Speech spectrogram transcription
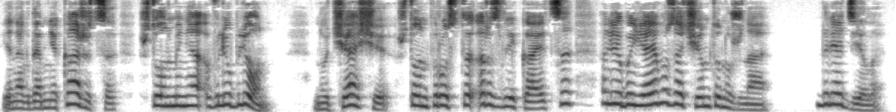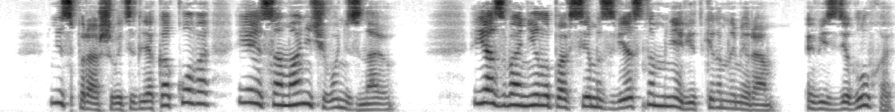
Иногда мне кажется, что он меня влюблен, но чаще, что он просто развлекается, либо я ему зачем-то нужна. Для дела. Не спрашивайте, для какого, я и сама ничего не знаю. Я звонила по всем известным мне Риткиным номерам. Везде глухо.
